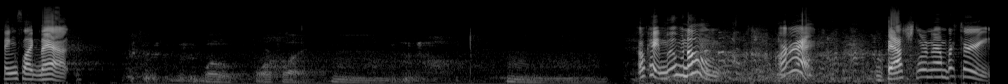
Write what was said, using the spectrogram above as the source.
things like that. Whoa, foreplay. Okay, moving on. All right. Bachelor number three.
